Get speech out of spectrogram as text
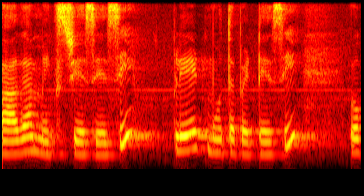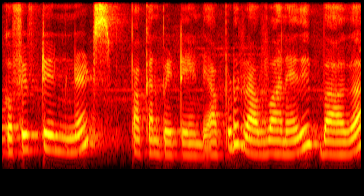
బాగా మిక్స్ చేసేసి ప్లేట్ మూత పెట్టేసి ఒక ఫిఫ్టీన్ మినిట్స్ పక్కన పెట్టేయండి. అప్పుడు రవ్వ అనేది బాగా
